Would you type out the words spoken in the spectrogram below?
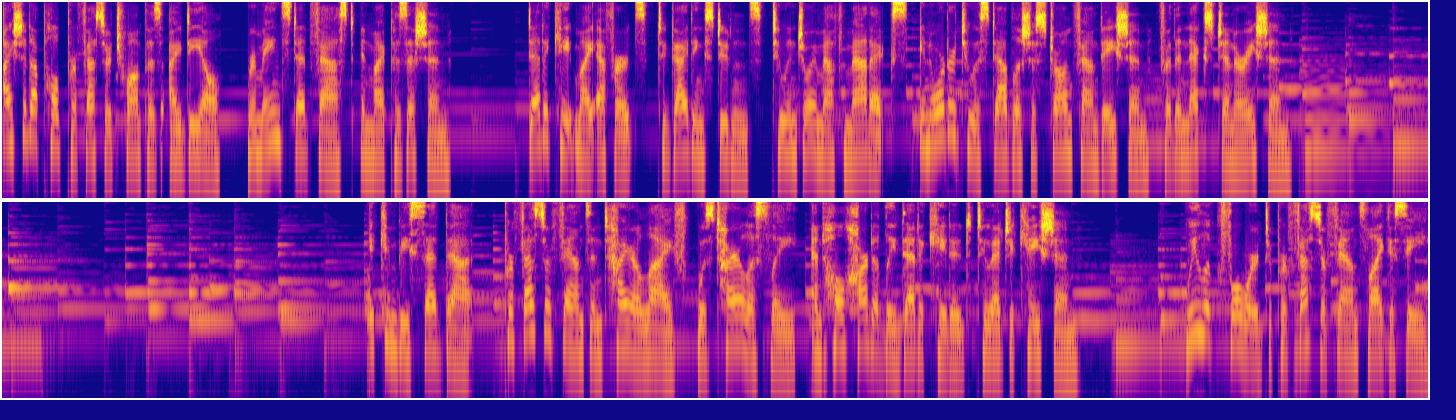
I should uphold Professor Chuanpo's ideal, remain steadfast in my position, dedicate my efforts to guiding students to enjoy mathematics in order to establish a strong foundation for the next generation. It can be said that Professor Fan's entire life was tirelessly and wholeheartedly dedicated to education. We look forward to Professor Fan's legacy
